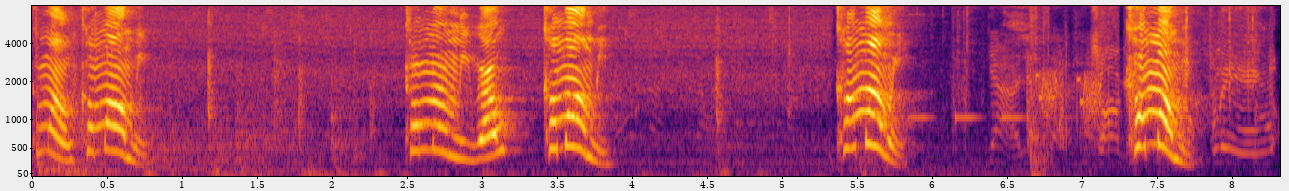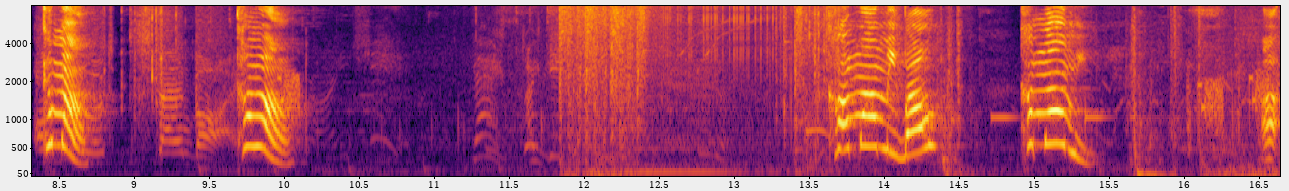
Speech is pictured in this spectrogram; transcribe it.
Come on, come on me. Come on me, bro. Come on me. Come on me. Come on me. Come on. Come on. Come on me, bro. Come on me. Uh,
